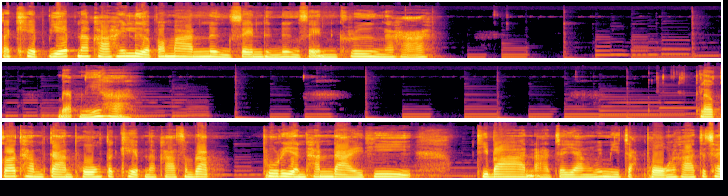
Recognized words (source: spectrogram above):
ตะเข็บเย็บนะคะ ให้เหลือประมาณ1เซนถึง1เซนครึ่งนะคะ แบบนี้ค่ะ แล้วก็ทำการโพ้งตะเข็บนะคะสำหรับผู้เรียนท่านใดที่ที่บ้านอาจจะยังไม่มีจักรโพ้งนะคะ จะใช้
